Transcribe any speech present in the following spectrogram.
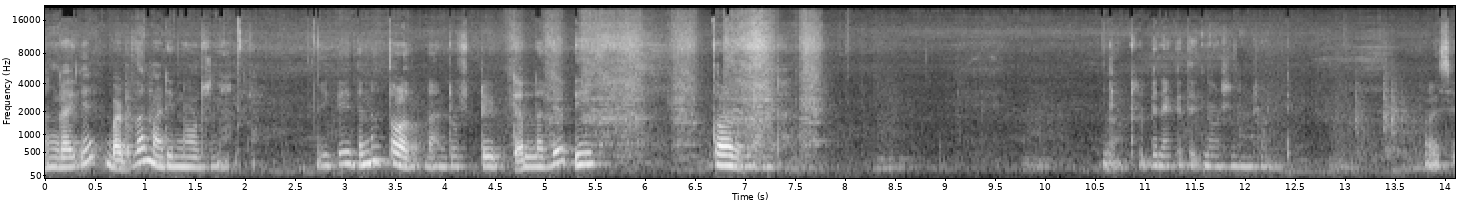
ಹಂಗಾಗಿ ಬಡ್ದ ಮಾಡೀನಿ ನೋಡ್ರಿ ನಾನು. ಈಗ ಇದನ್ನು ತೊಳೆದು ರೊಟ್ಟಿ ಹಿಟ್ಟೆಲ್ಲ ಬೇಡಿ ತೊಳೆದು ನೋಡ್ರಿ ಬೆನಾಕತ್ತೈತಿ ನೋಡ್ರಿ ನಮ್ಮ ರೊಟ್ಟಿ. ಒಳಸಿ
